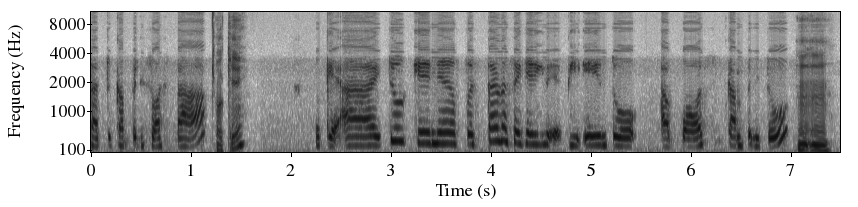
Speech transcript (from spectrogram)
satu company swasta. Okey. Okey, uh, itu kena first time lah saya jadi PA untuk uh, boss company tu. Mm-mm.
